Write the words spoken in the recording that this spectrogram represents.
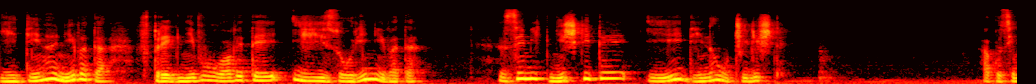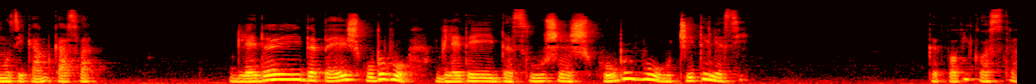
иди на нивата, впрегни воловете и изори нивата. Вземи книжките и иди на училище. Ако си музикант, казва Гледай да пееш хубаво, гледай да слушаш хубаво учителя си. Какво ви коства?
